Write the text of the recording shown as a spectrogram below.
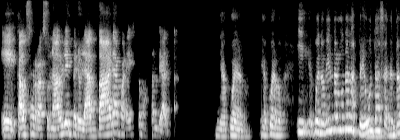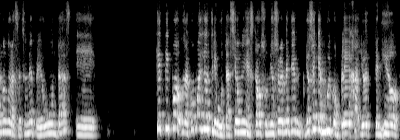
eh, causa razonable, pero la vara para esto es bastante alta. De acuerdo, de acuerdo. Y bueno, viendo algunas de las preguntas, adelantándonos a la sección de preguntas, eh, ¿Qué tipo, o sea, cómo es la tributación en Estados Unidos? Solamente, yo sé que es muy compleja, yo he tenido,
